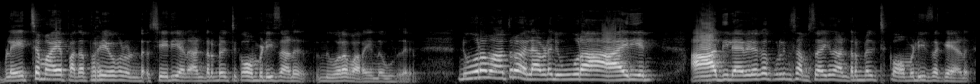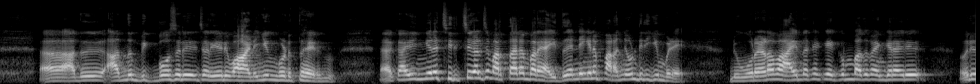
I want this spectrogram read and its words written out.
മ്ലേച്ഛമായ പദപ്രയോഗങ്ങളുണ്ട്. ശരിയാണ്. അണ്ടർ ബെൽറ്റ് കോമഡീസാണ് നൂറ പറയുന്നത് കൂടുതലും. നൂറ മാത്രമല്ല അവിടെ നൂറ ആര്യൻ ആദില ഇവരൊക്കെ കുറിച്ച് സംസാരിക്കുന്ന അണ്ടർ ബെൽറ്റ് കോമഡീസ് ഒക്കെയാണ് അത് അന്ന് ബിഗ് ബോസ് ഒരു ചെറിയൊരു വാണിംഗും കൊടുത്തായിരുന്നു. കാര്യം ഇങ്ങനെ ചിരിച്ചു കളിച്ച് വർത്താനം പറയാം. ഇത് തന്നെ ഇങ്ങനെ പറഞ്ഞുകൊണ്ടിരിക്കുമ്പോഴേ നൂറയുടെ വായെന്നൊക്കെ കേൾക്കുമ്പോൾ അത് ഭയങ്കര ഒരു ഒരു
